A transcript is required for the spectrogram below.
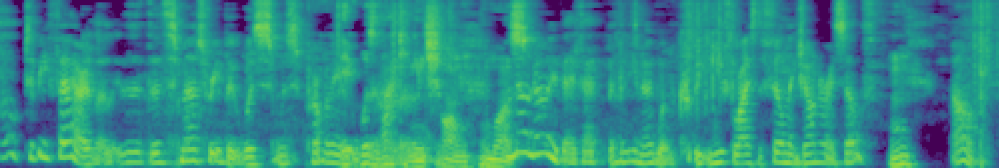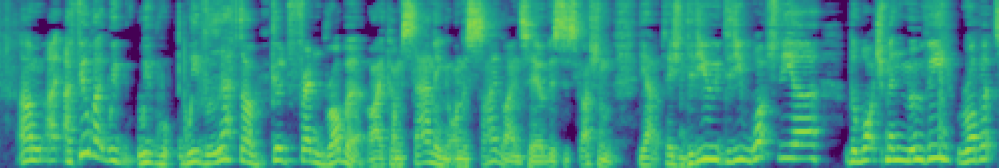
Well, to be fair, the, the, the Smurfs reboot was, was probably. It was lacking in shong. It was. No, no, they, they, you know, what, utilised the filmic genre itself. Mm. Oh, Um, I, I feel like we've, we've, we've left our good friend Robert, like I'm standing on the sidelines here of this discussion, the adaptation. Did you, did you watch the, uh, the Watchmen movie, Robert?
